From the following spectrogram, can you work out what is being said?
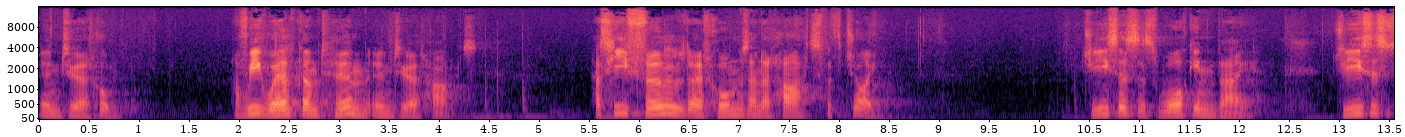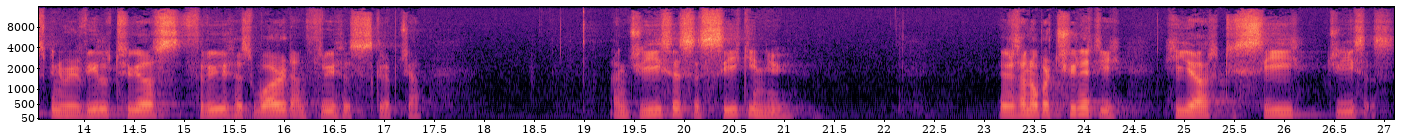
into our home? Have we welcomed him into our hearts? Has he filled our homes and our hearts with joy? Jesus is walking by. Jesus has been revealed to us through his word and through his scripture. And Jesus is seeking you. There is an opportunity here to see Jesus,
